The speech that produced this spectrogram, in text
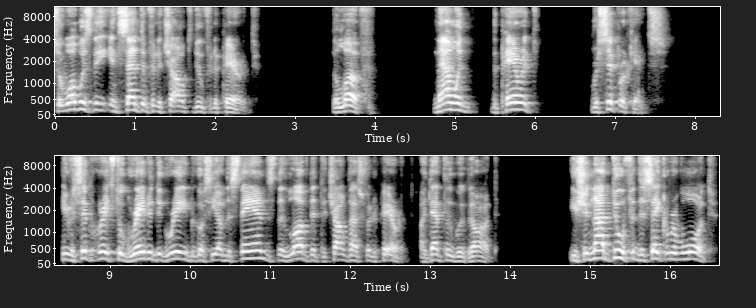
So, what was the incentive for the child to do for the parent? The love. Now, when the parent reciprocates, he reciprocates to a greater degree because he understands the love that the child has for the parent, identically with God. You should not do it for the sake of reward.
